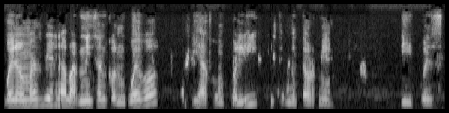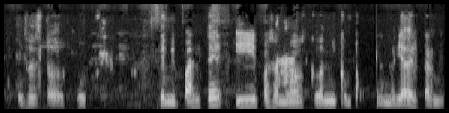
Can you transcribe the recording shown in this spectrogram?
bueno, más bien la barnizan con huevo y ajonjolí y se mete a. Y pues eso es todo de mi parte y pasamos con mi compañera María del Carmen.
